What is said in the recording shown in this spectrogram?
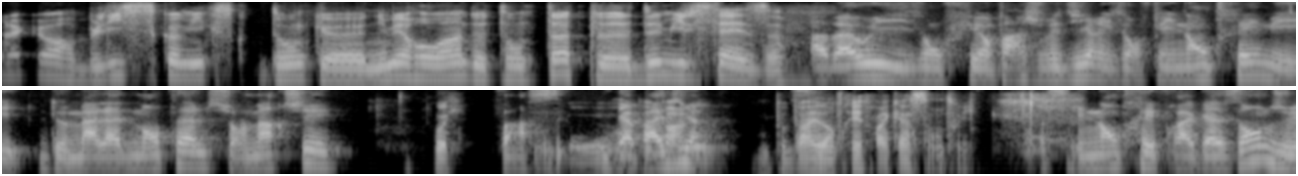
D'accord, Bliss Comics, donc euh, numéro 1 de ton top euh, 2016. Ah bah oui, ils ont fait, enfin je veux dire, ils ont fait une entrée, mais de malade mental sur le marché. Oui. Enfin, il n'y a pas à parler- dire. On peut parler d'entrée fracassante, oui. C'est une entrée fracassante. Je,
